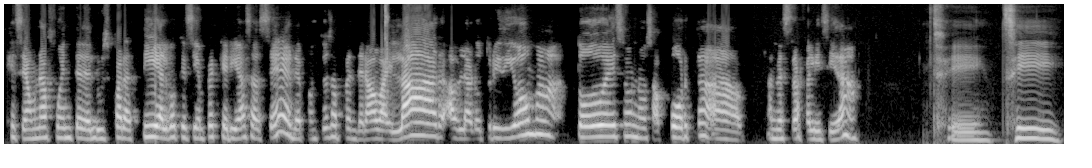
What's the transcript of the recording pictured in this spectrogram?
que sea una fuente de luz para ti, algo que siempre querías hacer, de pronto es aprender a bailar, hablar otro idioma, todo eso nos aporta a, a nuestra felicidad. Sí, sí.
